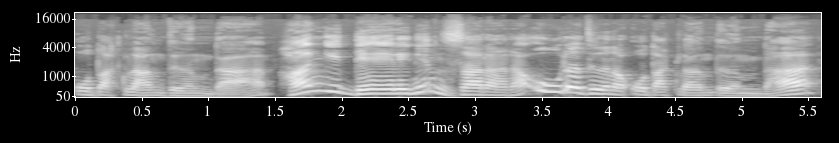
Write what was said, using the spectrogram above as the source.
odaklandığında, hangi değerinin zarara uğradığına odaklandığında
